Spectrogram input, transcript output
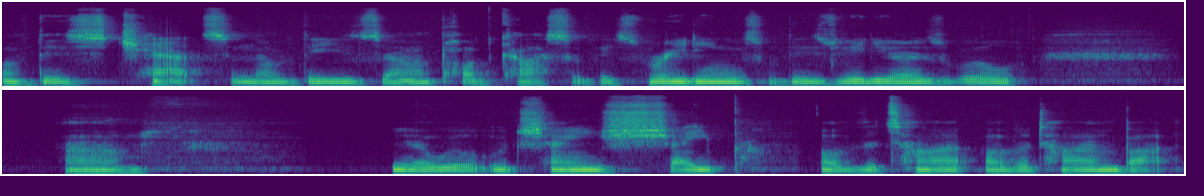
of these chats and of these uh, podcasts, of these readings, of these videos will, um, you know, will, will change shape of the time of a time, but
